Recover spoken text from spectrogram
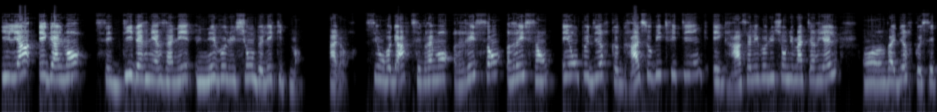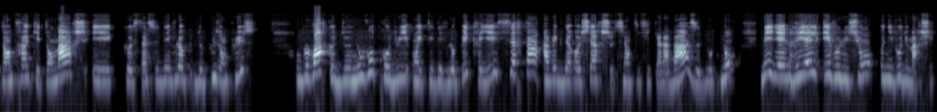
Il y a également ces dix dernières années une évolution de l'équipement. Alors, si on regarde, c'est vraiment récent, récent, et on peut dire que grâce au beat fitting et grâce à l'évolution du matériel, on va dire que c'est un train qui est en marche et que ça se développe de plus en plus. On peut voir que de nouveaux produits ont été développés, créés, certains avec des recherches scientifiques à la base, d'autres non, mais il y a une réelle évolution au niveau du marché.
